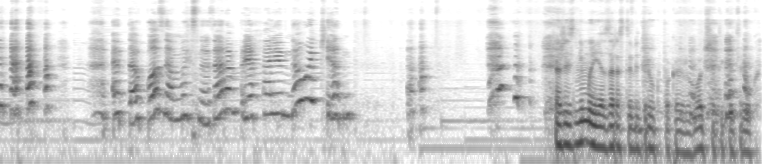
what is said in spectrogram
Это поза ми з Назаром приїхали на уикенд. Каже, зніми, я зараз тобі трюк покажу. От що таке трюк.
